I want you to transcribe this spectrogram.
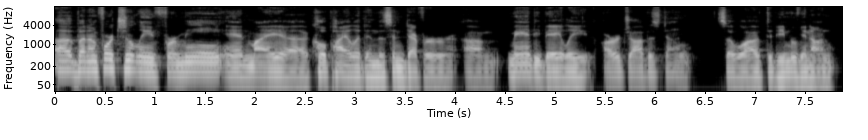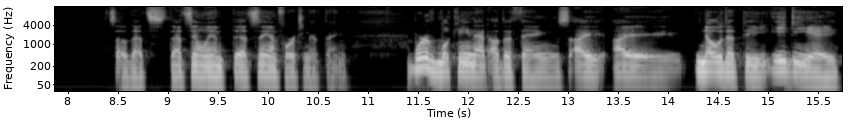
uh, but unfortunately for me and my uh, co-pilot in this endeavor, um, Mandy Bailey, our job is done. So we'll have to be moving on. So that's that's the only that's the unfortunate thing. We're looking at other things. I I know that the EDA,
